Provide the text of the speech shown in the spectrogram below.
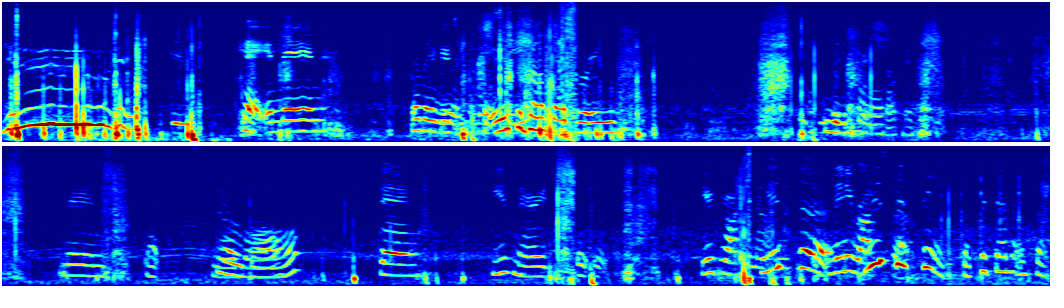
Dude. Dude. Okay, and then Nobody really cares about that breed. everybody Beautiful. cares about their pets. And then That's Snowball. Then he's married. Oh, wait. Here's Rocky Mountain. Here's It's the mini rock here's star. the thing. So put them in front.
